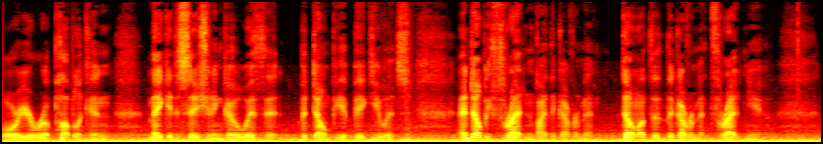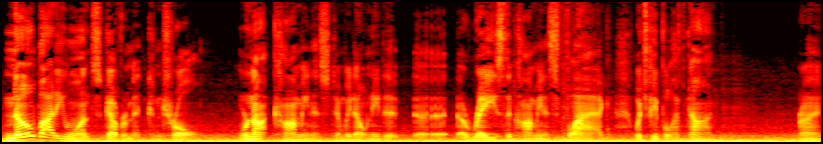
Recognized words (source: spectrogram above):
or you're Republican, make a decision and go with it. But don't be ambiguous. And don't be threatened by the government. Don't let the, the government threaten you. Nobody wants government control. We're not communist and we don't need to uh, raise the communist flag, which people have done, right?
